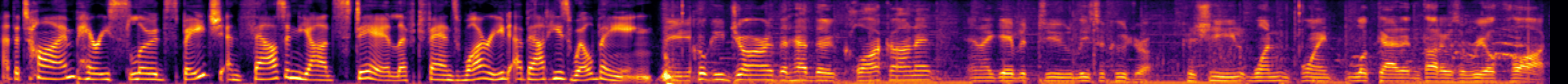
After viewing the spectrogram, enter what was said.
At the time, Perry's slurred speech and thousand yard stare left fans worried about his well being. the cookie jar that had the clock on it, and I gave it to Lisa Kudrow because she one point looked at it and thought it was a real clock.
